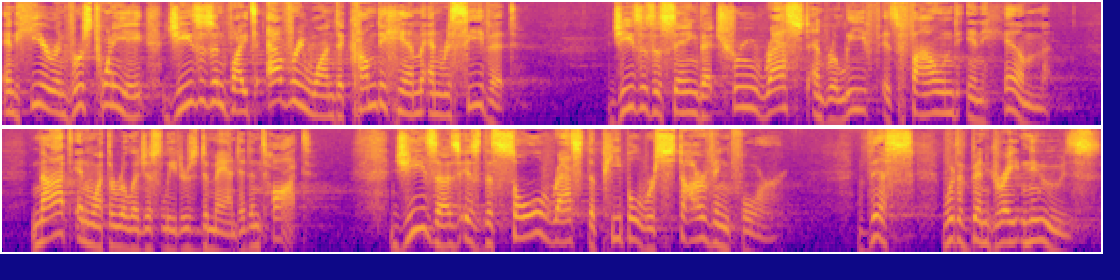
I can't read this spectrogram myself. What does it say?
And here in verse 28, Jesus invites everyone to come to him and receive it. Jesus is saying that true rest and relief is found in him, not in what the religious leaders demanded and taught. Jesus is the sole rest the people were starving for. This would have been great news,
